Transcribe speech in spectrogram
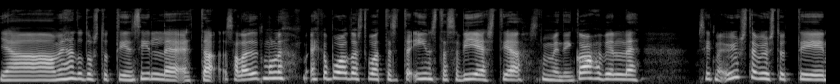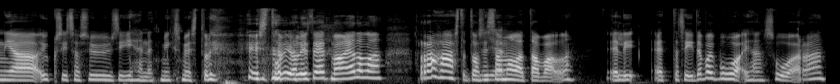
Ja mehän tutustuttiin silleen, että sä laitit mulle ehkä puolitoista vuotta sitten Instassa viestiä, sitten me mentiin kahville, sitten me ystävystyttiin ja yksi iso syy siihen, että miksi meistä tuli ystäviä, oli se, että me ajatellaan rahasta tosi yeah. samalla tavalla. Eli että siitä voi puhua ihan suoraan.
